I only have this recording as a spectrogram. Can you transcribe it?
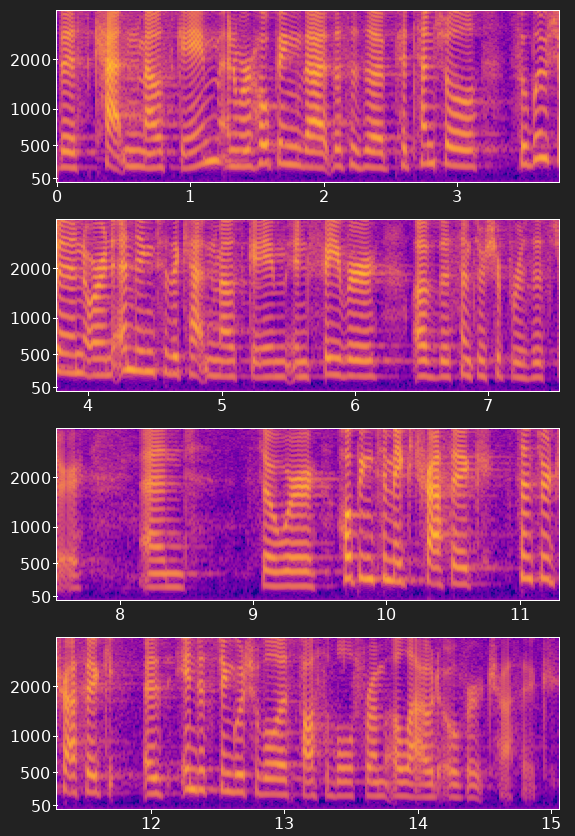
this cat and mouse game. And we're hoping that this is a potential solution or an ending to the cat and mouse game in favor of the censorship resistor. And so we're hoping to make traffic, censored traffic, as indistinguishable as possible from allowed overt traffic.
